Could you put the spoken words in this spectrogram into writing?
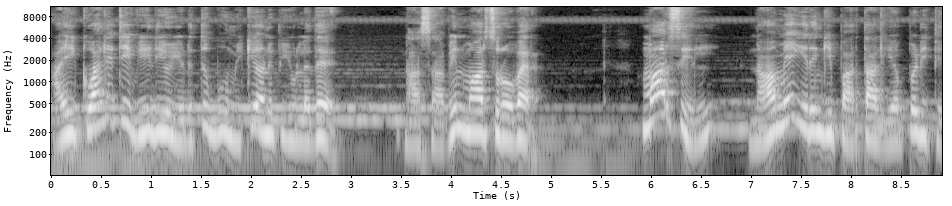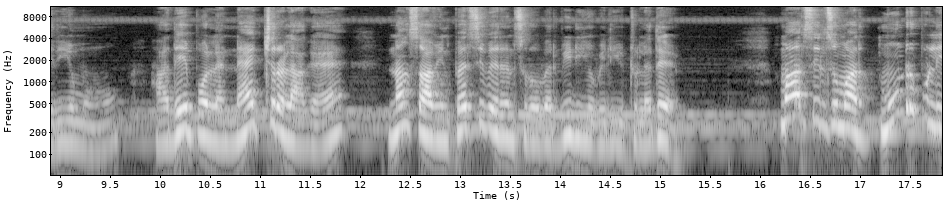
ஹை குவாலிட்டி வீடியோ எடுத்து பூமிக்கு அனுப்பியுள்ளது. நாசாவின் மார்ஸ் ரோவர். மார்ஸில் நாமே இறங்கி பார்த்தால் எப்படி தெரியுமோ அதே போல நேச்சுரலாக நாசாவின் பெர்சிவேரன்ஸ் ரோவர் வீடியோ வெளியிட்டுள்ளது. மார்ஸில் சுமார் மூன்று புள்ளி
